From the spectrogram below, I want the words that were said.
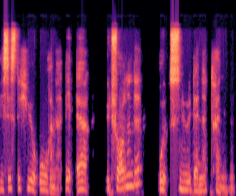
de siste 20 årene. Det er utfordrende å snu denne trenden.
